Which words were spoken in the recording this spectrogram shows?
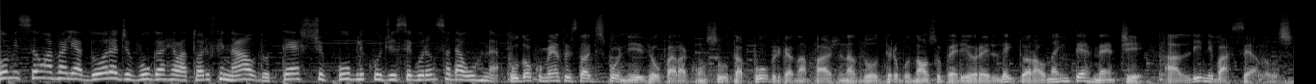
Comissão avaliadora divulga relatório final do teste público de segurança da urna. O documento está disponível para consulta pública na página do Tribunal Superior Eleitoral na internet. Aline Barcelos.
